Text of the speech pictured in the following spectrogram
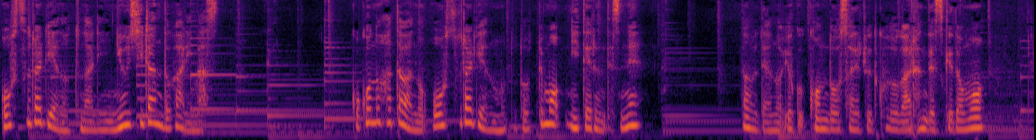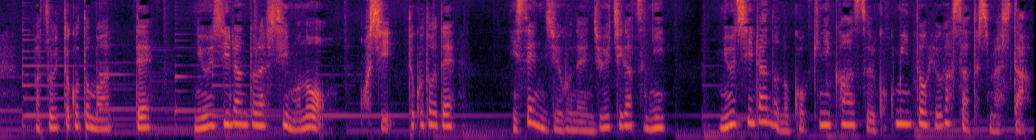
オーストラリアの隣にニュージーランドがあります。ここの旗はあのオーストラリアのものととっても似てるんですね。なのであのよく混同されることがあるんですけども、まあ、そういったこともあってニュージーランドらしいものを欲しいということで2015年11月にニュージーランドの国旗に関する国民投票がスタートしました。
